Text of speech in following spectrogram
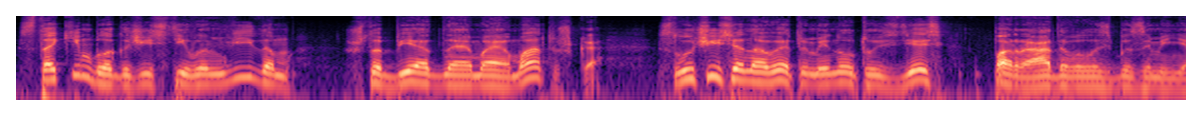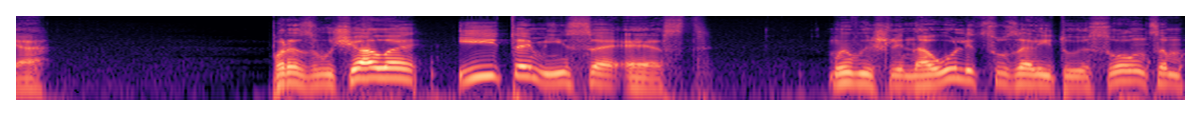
с таким благочестивым видом, что бедная моя матушка, случись она в эту минуту здесь, порадовалась бы за меня. Прозвучало «Ита мисса эст». Мы вышли на улицу, залитую солнцем,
